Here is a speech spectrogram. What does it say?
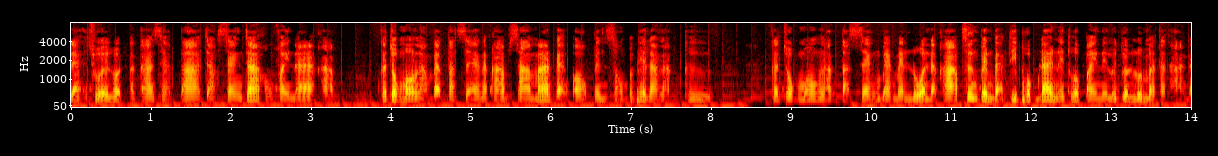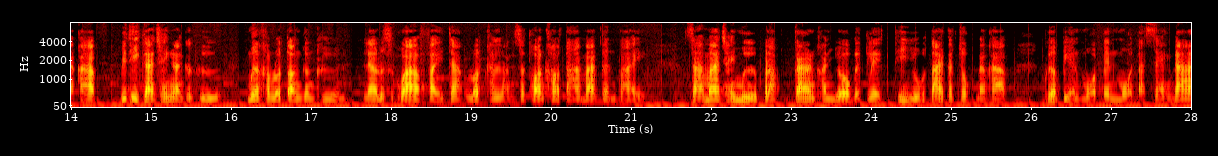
และช่วยลดอาการแสบตาจากแสงจ้าของไฟหน้าครับ กระจกมองหลังแบบตัดแสงนะครับ สามารถแบ่งออกเป็น 2 ประเภทหลักๆ คือกระจกมองหลังตัดแสงแบบแมนนวลนะครับ ซึ่งเป็นแบบที่พบได้ในทั่วไปในรถยนต์รุ่นมาตรฐานนะครับ วิธีการใช้งานก็คือ เมื่อขับรถตอนกลางคืน แล้วรู้สึกว่าไฟจากรถคันหลังสะท้อนเข้าตามากเกินไป สามารถใช้มือปรับก้านคันโยกเล็กๆ ที่อยู่ใต้กระจกนะครับ เพื่อเปลี่ยนโหมดเป็นโหมดตัดแสงได้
